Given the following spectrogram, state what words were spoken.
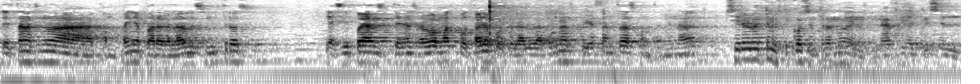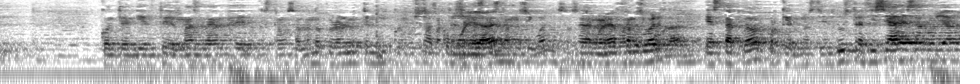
están haciendo una campaña para regalarles filtros y así puedan tener agua más potable porque las lagunas pues, ya están todas contaminadas. Sí, realmente me estoy concentrando en África, que es el contendiente más grande de lo que estamos hablando, pero realmente en México hay muchas comunidades. estamos iguales, o sea, estamos iguales. y está peor porque nuestra industria sí se ha desarrollado,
